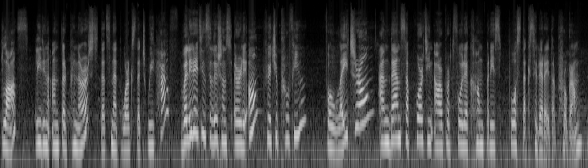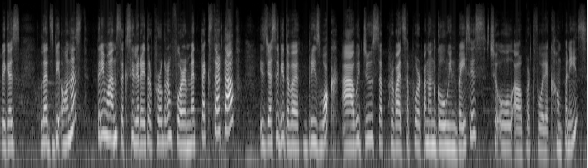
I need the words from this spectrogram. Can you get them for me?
plus leading entrepreneurs. That's networks that we have. Validating solutions early on, future proofing for later on, and then supporting our portfolio companies post accelerator program. Because let's be honest, three months accelerator program for a medtech startup is just a bit of a breeze walk. Uh, we do sub- provide support on an ongoing basis to all our portfolio companies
